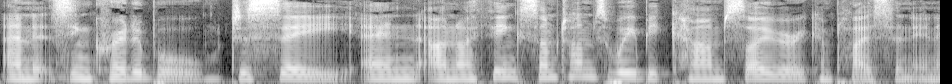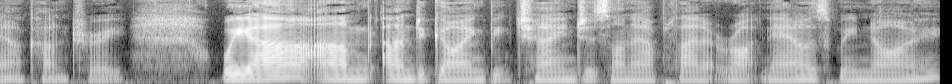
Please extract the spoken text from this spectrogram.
and it's incredible to see. And and I think sometimes we become so very complacent in our country. We are um, undergoing big changes on our planet right now, as we know.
